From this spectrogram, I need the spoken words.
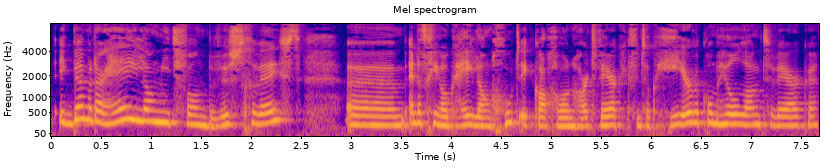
ik ben me daar heel lang niet van bewust geweest. Um, en dat ging ook heel lang goed. Ik kan gewoon hard werken. Ik vind het ook heerlijk om heel lang te werken.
